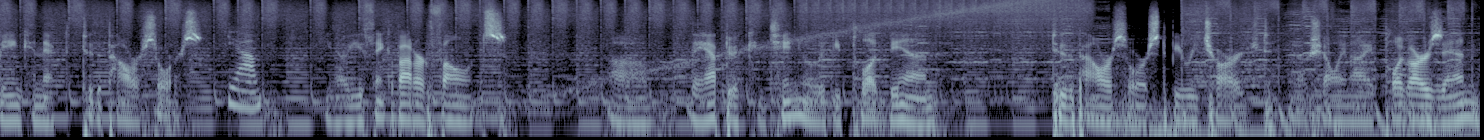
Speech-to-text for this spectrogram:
being connected to the power source. Yeah. You know, you think about our phones, uh, they have to continually be plugged in to the power source to be recharged. You know, Shelly and I plug ours in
